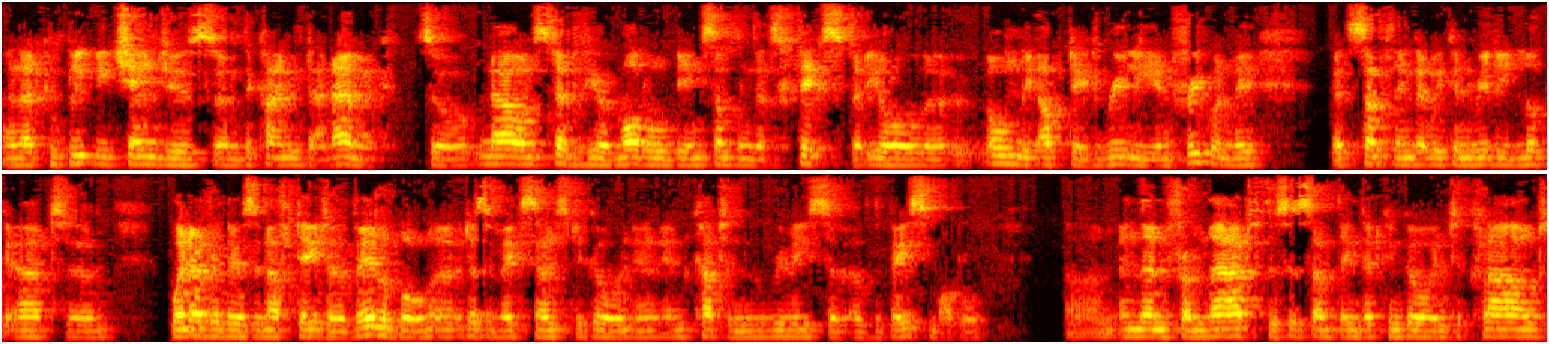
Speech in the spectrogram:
And that completely changes um, the kind of dynamic. So now instead of your model being something that's fixed that you'll only update really infrequently, it's something that we can really look at um, whenever there's enough data available, uh, does it make sense to go and, and cut a new release of, of the base model? Um, and then from that, this is something that can go into cloud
